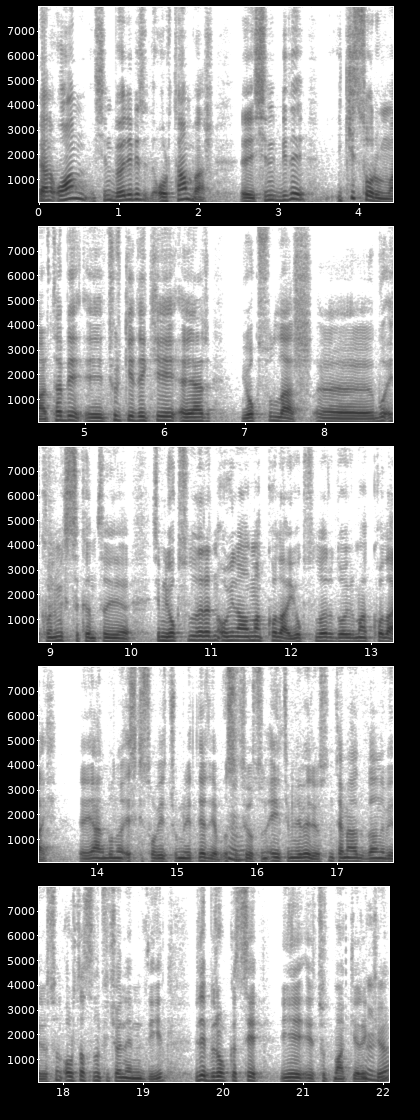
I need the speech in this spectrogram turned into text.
Yani o an şimdi böyle bir ortam var. E, şimdi bir de iki sorun var. Tabii e, Türkiye'deki eğer yoksullar e, bu ekonomik sıkıntıyı şimdi yoksulların oyun almak kolay, yoksulları doyurmak kolay. E, Yani bunu eski Sovyet Cumhuriyetleri de yap- ısıtıyorsun, eğitimini veriyorsun, temel gıdanı veriyorsun. Orta sınıf hiç önemli değil. Bir de bürokrasiyi e, tutmak gerekiyor.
